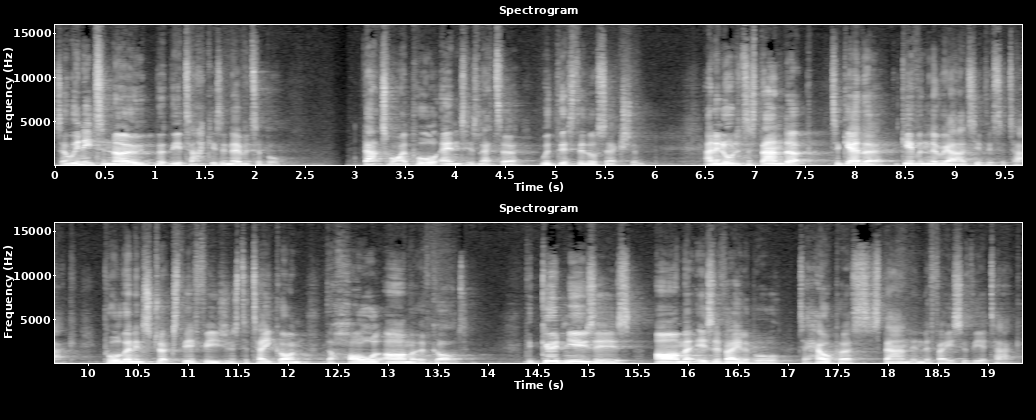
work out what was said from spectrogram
So we need to know that the attack is inevitable. That's why Paul ends his letter with this little section. And in order to stand up together, given the reality of this attack, Paul then instructs the Ephesians to take on the whole armour of God. The good news is, armour is available to help us stand in the face of the attack.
